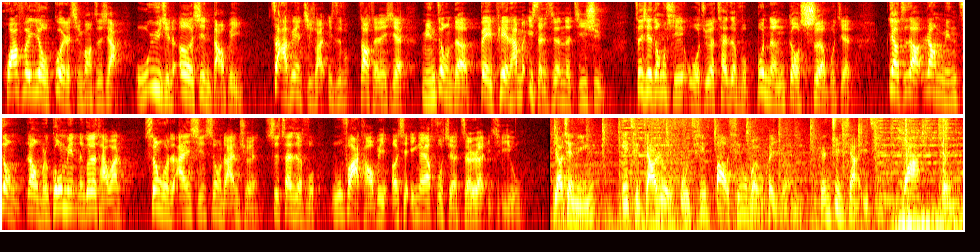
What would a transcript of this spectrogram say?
花费又贵的情况之下，无预警的恶性倒闭，诈骗集团一直造成那些民众的被骗，他们一整身的积蓄，这些东西，我觉得蔡政府不能够视而不见。要知道，让民众、让我们的国民能够在台湾生活的安心、生活的安全，是蔡政府无法逃避，而且应该要负起的责任以及义务。邀请您一起加入五七报新闻会员，跟俊相一起挖真相。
